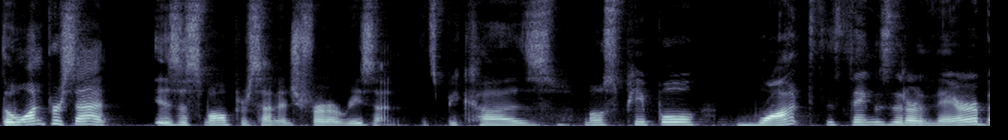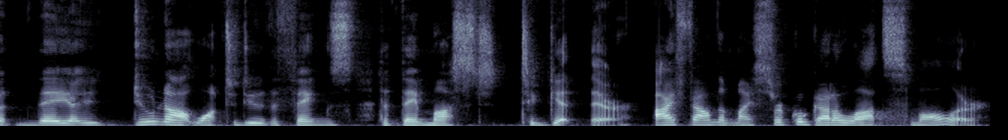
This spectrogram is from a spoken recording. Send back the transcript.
The 1% is a small percentage for a reason. It's because most people want the things that are there, but they do not want to do the things that they must to get there. I found that my circle got a lot smaller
